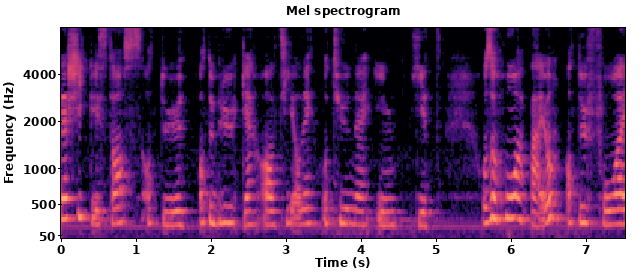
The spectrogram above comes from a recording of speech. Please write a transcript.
det er skikkelig stas at du, at du bruker av tida di og tuner inn hit. Og så håper jeg jo at du får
